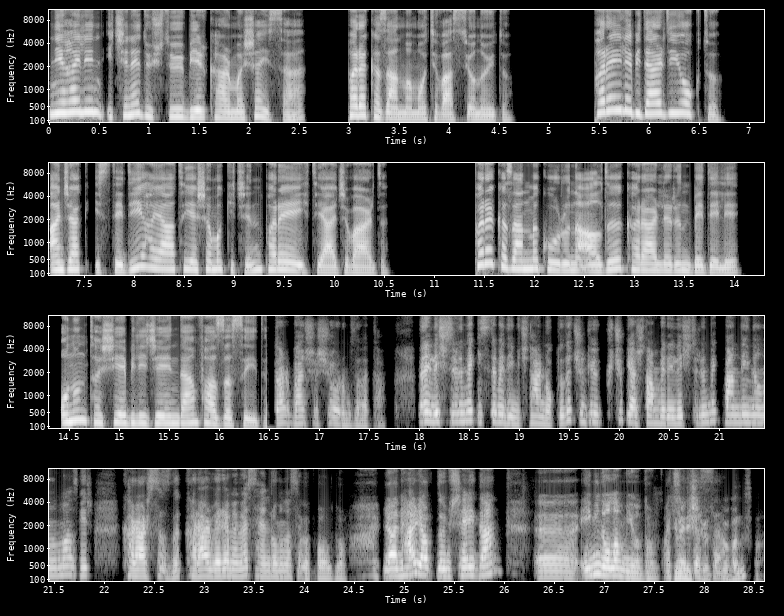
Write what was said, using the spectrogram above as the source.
Nihal'in içine düştüğü bir karmaşa ise para kazanma motivasyonuydu. Parayla bir derdi yoktu. Ancak istediği hayatı yaşamak için paraya ihtiyacı vardı. Para kazanmak uğruna aldığı kararların bedeli onun taşıyabileceğinden fazlasıydı. ben şaşıyorum zaten. Ben eleştirilmek istemediğim için her noktada. Çünkü küçük yaştan beri eleştirilmek bende inanılmaz bir kararsızlık, karar verememe sendromuna sebep oldu. Yani her yaptığım şeyden e, emin olamıyordum Kim açıkçası. eleştiriyordu? Babanız mı?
